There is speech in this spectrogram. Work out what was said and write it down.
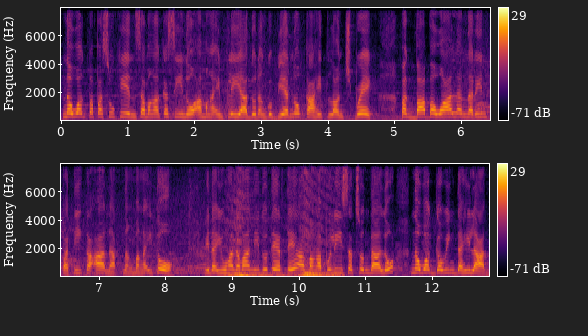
na huwag papasukin sa mga kasino ang mga empleyado ng gobyerno kahit lunch break. Pagbabawalan na rin pati kaanak ng mga ito. Pinayuhan naman ni Duterte ang mga pulis at sundalo na huwag gawing dahilan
